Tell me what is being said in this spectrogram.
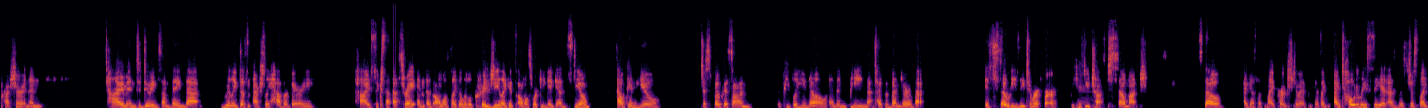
pressure and, and time into doing something that really doesn't actually have a very high success rate and is almost like a little cringy, like it's almost working against you, how can you just focus on the people you know and then being that type of vendor that is so easy to refer because you trust so much. So I guess that's my approach to it because like I totally see it as this just like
